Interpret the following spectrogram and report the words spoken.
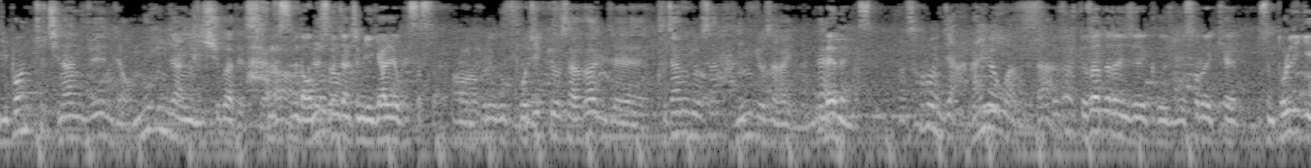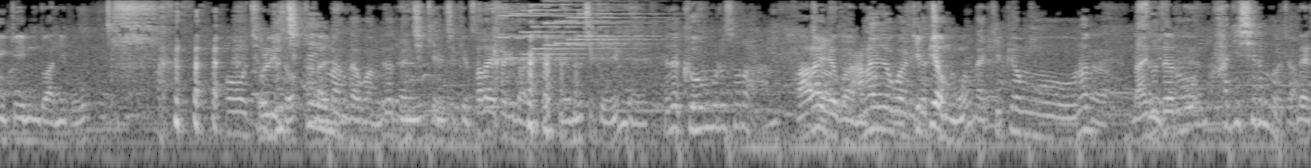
이번 주 지난주에 이제 업무 분장이 이슈가 됐어요. 아, 맞습니다. 업무 그래서, 분장 지금 얘기하려고 했었어요. 어, 그리고 보직 교사가 이제 부장 교사, 담임 교사가 있는데 네네 맞습니다. 서로 이제 안 하려고 합니다. 그래서 교사들은 이제 그 뭐 서로 이렇게 무슨 돌리기 게임도 아니고 어, 지금 돌리죠. 눈치 게임 안 하려고. 한다고 합니다. 네, 눈치 게임. 눈치 게임 사다리 타기도 아니고 네, 눈치 게임. 네. 근데 그 업무를 서로 안, 안 하려고 안 하는 하려고 하니까 기피 좀- 업무? 네, 기피 업무는 어, 말. 그대로 네. 하기 싫은 거죠. 네.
